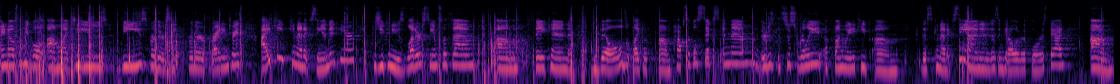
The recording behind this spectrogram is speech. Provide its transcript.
I know some people um, like to use these for their for their writing trays. I keep kinetic sand in here because you can use letter stamps with them. Um, they can build like with um, popsicle sticks in them. They're just, it's just really a fun way to keep um, this kinetic sand and it doesn't get all over the floor as bad. Um,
